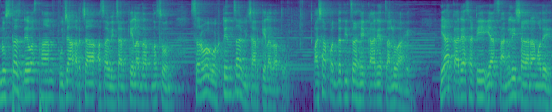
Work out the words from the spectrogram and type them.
नुसतंच देवस्थान पूजा अर्चा असा विचार केला जात नसून सर्व गोष्टींचा विचार केला जातो. अशा पद्धतीचं हे कार्य चालू आहे. या कार्यासाठी या सांगली शहरामध्ये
